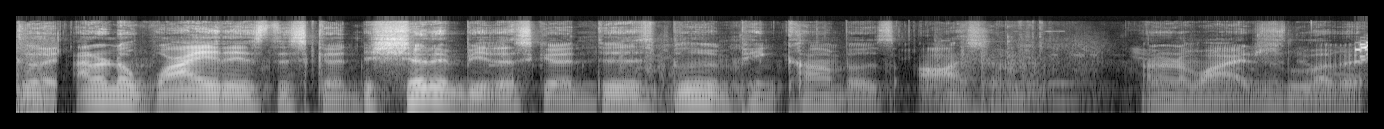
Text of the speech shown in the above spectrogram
good. I don't know why it is this good. It shouldn't be this good. Dude, this blue and pink combo is awesome. I don't know why, I just love it.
